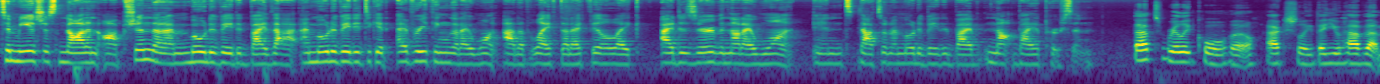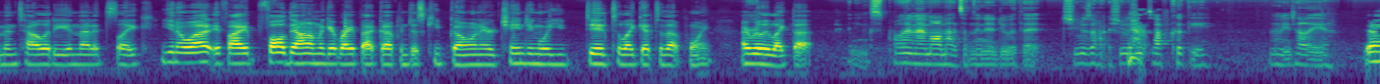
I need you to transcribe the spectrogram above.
to me it's just not an option that I'm motivated by that. I'm motivated to get everything that I want out of life that I feel like I deserve and that I want and that's what I'm motivated by, not by a person. That's really cool though, actually, that you have that mentality and that it's like, you know what, if I fall down, I'm gonna get right back up and just keep going or changing what you did to like get to that point. I really like that. Thanks. Probably my mom had something to do with it. She was a she was a tough cookie. Let me tell you. Yeah,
